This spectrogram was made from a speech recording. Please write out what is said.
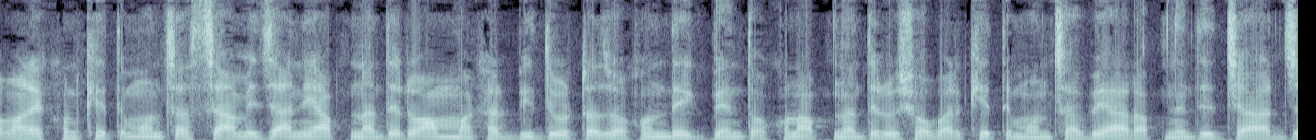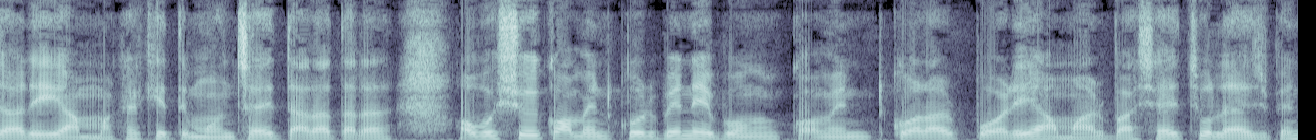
আমার এখন খেতে মন চাচ্ছে। আমি জানি আপনাদেরও আম মাখার ভিডিওটা যখন দেখবেন তখন আপনাদেরও সবার খেতে মন চাবে। আর আপনাদের যার যার এই আম মাখা খেতে মন চায় তারা তারা অবশ্যই কমেন্ট করবেন এবং কমেন্ট করার পরে আমার বাসায় চলে আসবেন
